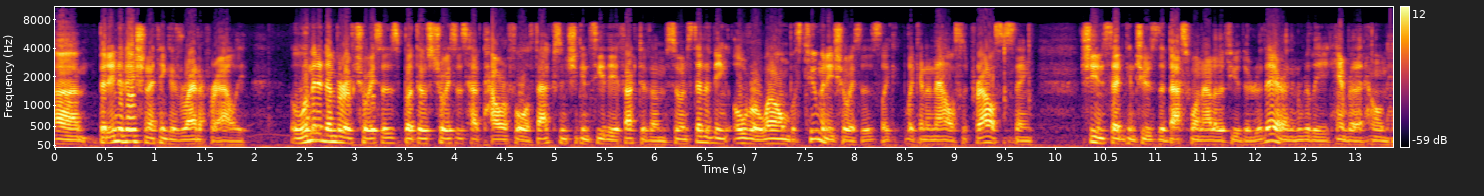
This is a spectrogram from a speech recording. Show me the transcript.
Um, but innovation, I think, is right up her alley. A limited number of choices, but those choices have powerful effects, and she can see the effect of them. So instead of being overwhelmed with too many choices, like like an analysis paralysis thing, she instead can choose the best one out of the few that are there and then really hammer that home.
